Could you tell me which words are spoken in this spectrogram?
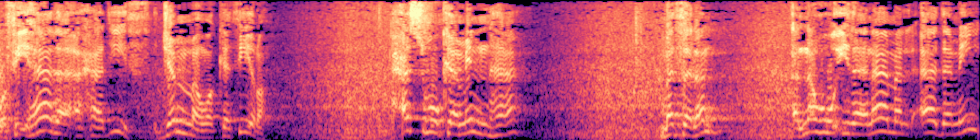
وفي هذا أحاديث جمة وكثيرة. حسبك منها مثلا أنه إذا نام الآدمي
